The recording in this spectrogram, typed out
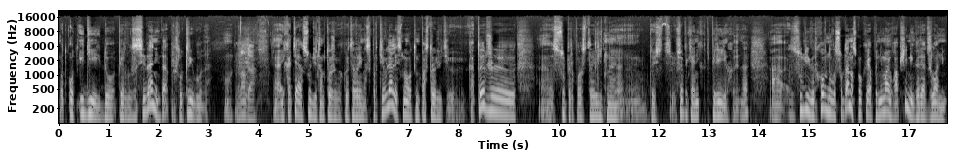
Вот от идеи до первых заседаний, да, прошло три года. Вот. Ну да. И хотя судьи там тоже какое-то время сопротивлялись, но вот им построили эти коттеджи э, супер просто элитные, то есть все-таки они как-то переехали. Да? А судьи Верховного суда, насколько я понимаю, вообще не горят желанием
